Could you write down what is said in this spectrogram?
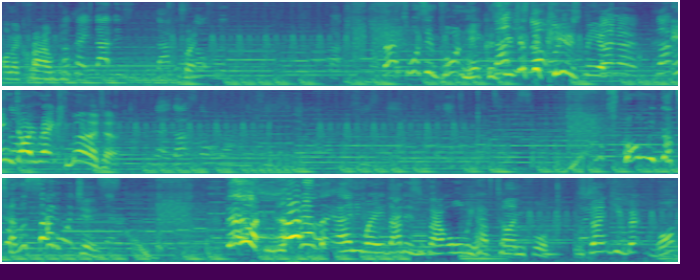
on a crowded. Okay, that is that is not the. That is not. That's what's important here, because you just not accused me of No, no, indirect murder. No, that's not accusing you of. I'm accusing you of eating Nutella sandwich. What's wrong with Nutella sandwiches? They're illegal. There are none of the- Anyway, that is about all we have time for. Thank you very what?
